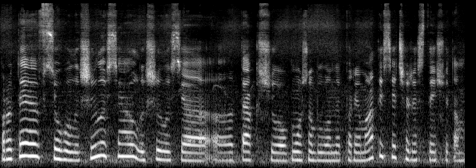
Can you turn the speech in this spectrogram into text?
Проте всього лишилося, лишилося так, що можна було не перейматися через те, що там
